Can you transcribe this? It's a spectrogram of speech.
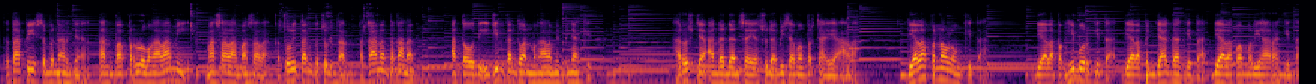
Tetapi sebenarnya tanpa perlu mengalami masalah-masalah, kesulitan-kesulitan, tekanan-tekanan atau diizinkan Tuhan mengalami penyakit. Harusnya Anda dan saya sudah bisa mempercayai Allah. Dialah penolong kita. Dialah penghibur kita, dialah penjaga kita, dialah pemelihara kita.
